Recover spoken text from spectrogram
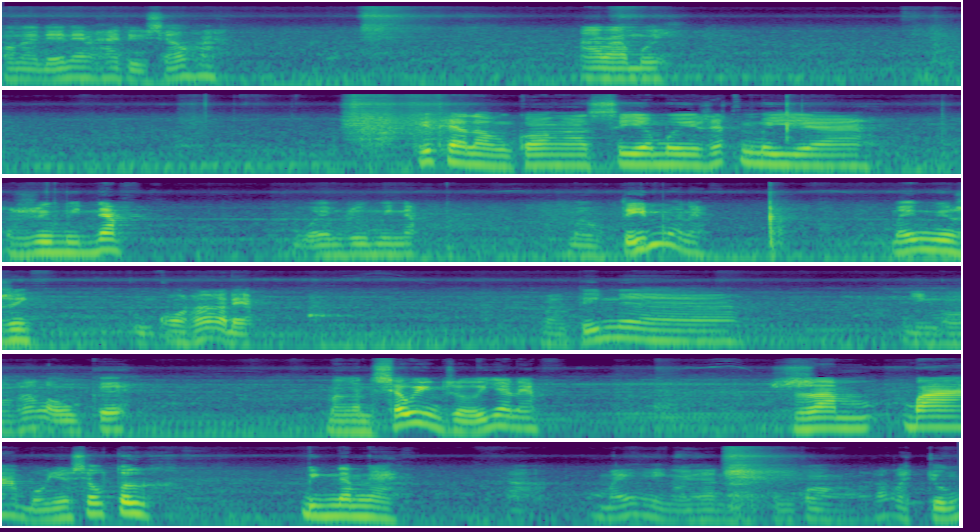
Con này để anh em 2 triệu 6 ha. A30 tiếp theo là một con à, Xiaomi Redmi uh, Realme 5 của em Realme 5 màu tím này nè. Mấy nguyên riêng. Cũng còn rất là đẹp. Màu tím uh, nhìn còn rất là ok. Màn hình 6 inch rưỡi nha anh em. RAM 3 bộ nhớ 64 pin 5 ngàn. À, máy thì ngoại hình cũng còn rất là chuẩn.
